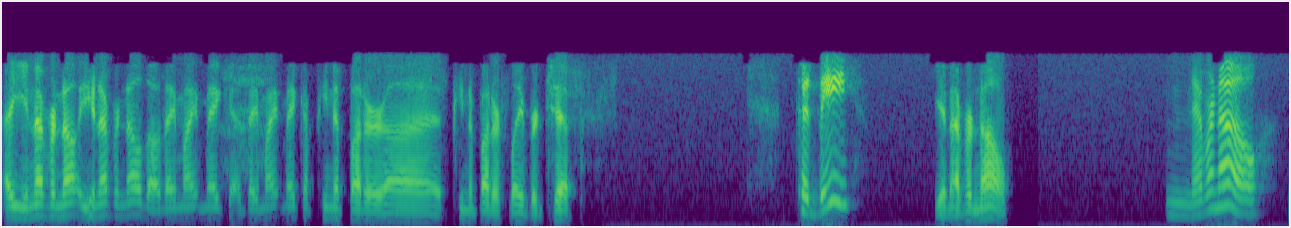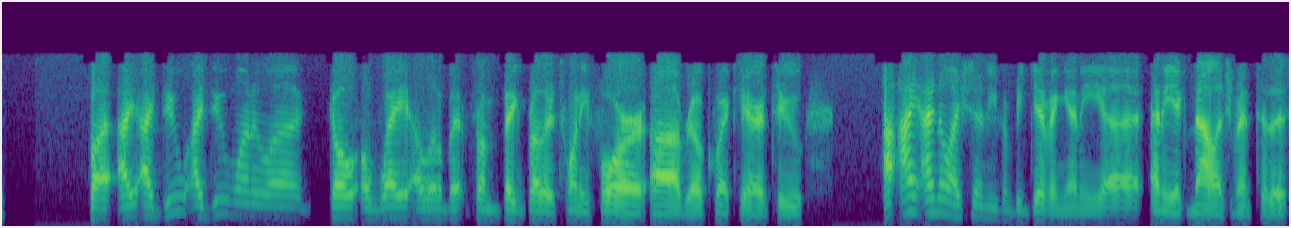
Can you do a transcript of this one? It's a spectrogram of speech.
Hey, you never know. You never know though. They might make they might make a peanut butter uh peanut butter flavored chip. Could be. You never know. Never know. But I I do I do want to uh go away a little bit from Big Brother 24 uh real quick here to I I know I shouldn't even be giving any uh any acknowledgement to this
